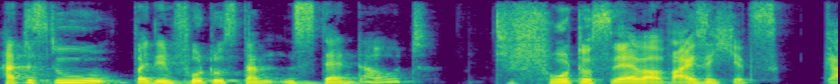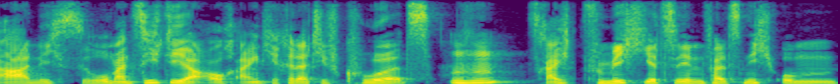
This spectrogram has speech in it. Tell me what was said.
Hattest du bei den Fotos dann ein Standout? Die Fotos selber weiß ich jetzt gar nicht so. Man sieht die ja auch eigentlich relativ kurz. Es mhm. reicht für mich jetzt jedenfalls nicht, um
